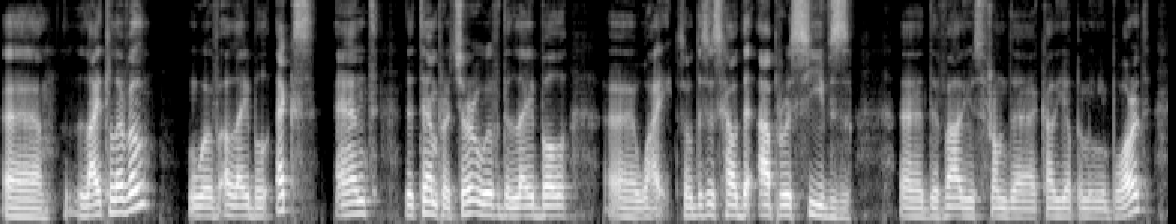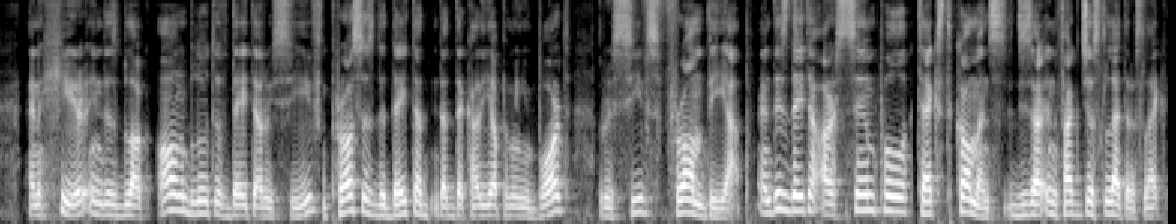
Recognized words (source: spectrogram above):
uh, light level with a label X and the temperature with the label uh, Y. So this is how the app receives uh, the values from the Calliope Mini board. And here in this block on Bluetooth data received, process the data that the Calliope Mini board receives from the app. And these data are simple text comments. These are in fact just letters like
